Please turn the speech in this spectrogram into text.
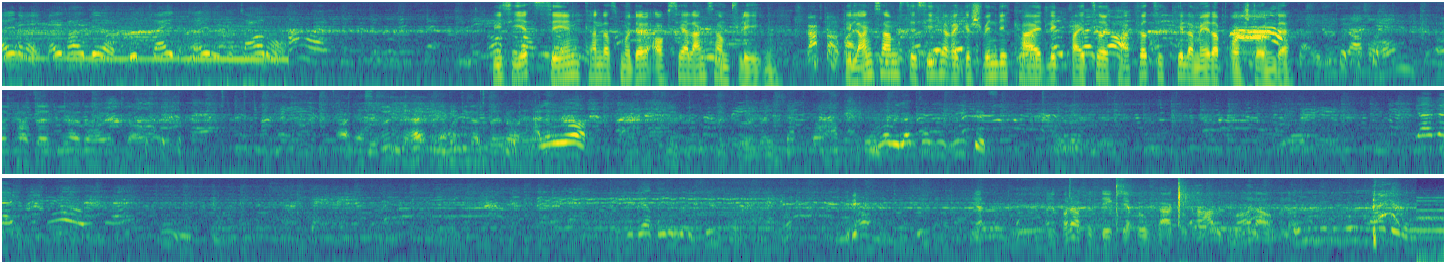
Kleinere. Plus kleine, kleine. Wie Sie jetzt sehen, kann das Modell auch sehr langsam fliegen. Die langsamste sichere Geschwindigkeit liegt bei ca. 40 km pro Stunde. Hallo. Wie langsam die fliegt jetzt? Ja, wer ist groß? Wie wird denen mit dem Film Ja, meine Vater ist so dick, der braucht gar kein Kabel zum Anlaufen lassen.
